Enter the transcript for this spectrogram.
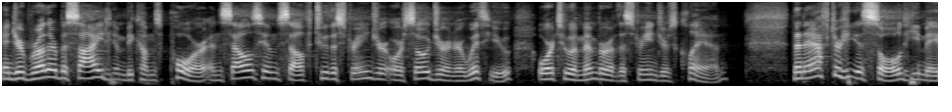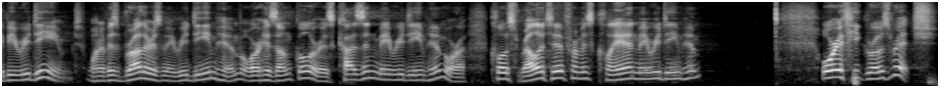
and your brother beside him becomes poor and sells himself to the stranger or sojourner with you, or to a member of the stranger's clan, then after he is sold, he may be redeemed. One of his brothers may redeem him, or his uncle or his cousin may redeem him, or a close relative from his clan may redeem him. Or if he grows rich,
